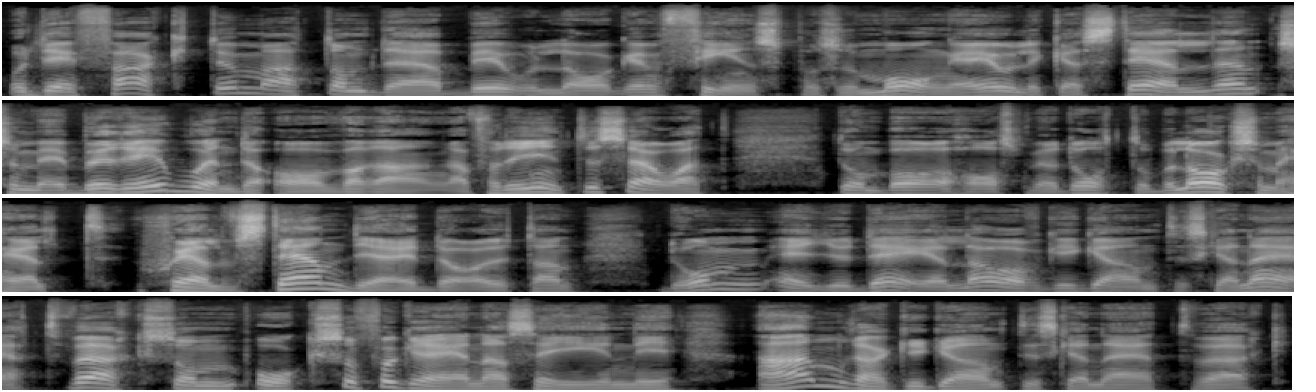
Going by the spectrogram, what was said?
och det faktum att de där bolagen finns på så många olika ställen som är beroende av varandra. För det är inte så att de bara har små dotterbolag som är helt självständiga idag, utan de är ju delar av gigantiska nätverk som också förgrenar sig in i andra gigantiska nätverk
